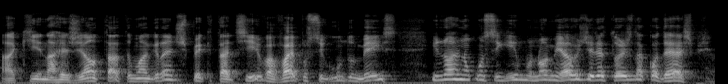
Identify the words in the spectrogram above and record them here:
aqui na região está uma grande expectativa, vai para o segundo mês e nós não conseguimos nomear os diretores da CODESP.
